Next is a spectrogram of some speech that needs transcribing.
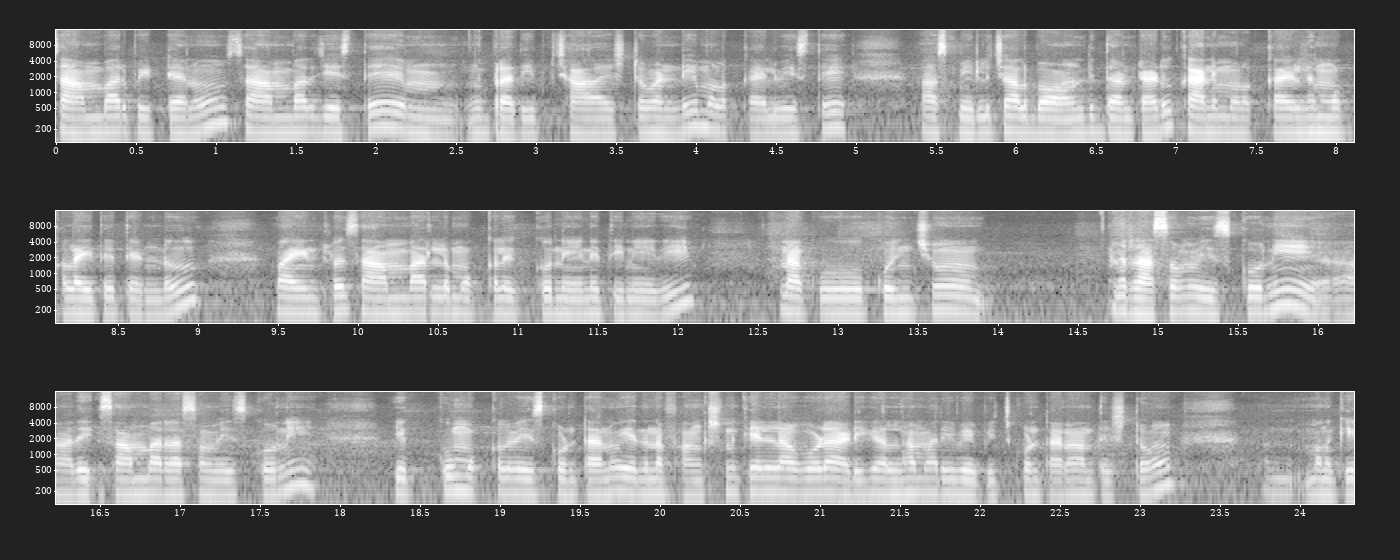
సాంబార్ పెట్టాను. సాంబార్ చేస్తే ప్రదీప్ చాలా ఇష్టం అండి ములక్కాయలు వేస్తే ఆ స్మెల్ చాలా బాగుంటుంది అంటాడు కానీ ములక్కాయల ముక్కలు అయితే తిండు. మా ఇంట్లో సాంబార్ల ముక్కలు ఎక్కువ నేనే తినేది. నాకు కొంచెం రసం వేసుకొని అదే సాంబార్ రసం వేసుకొని ఎక్కువ ముక్కలు వేసుకుంటాను. ఏదైనా ఫంక్షన్కి వెళ్ళినా కూడా అడిగల్లా మరీ వేపించుకుంటాను. అంత ఇష్టం. మనకి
